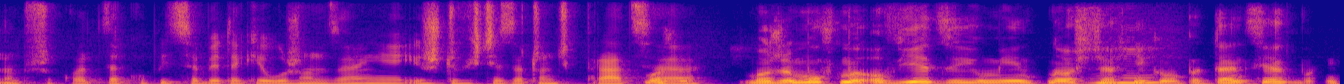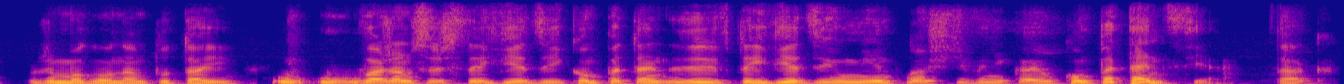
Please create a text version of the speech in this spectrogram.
na przykład zakupić sobie takie urządzenie i rzeczywiście zacząć pracę? Może, może mówmy o wiedzy i umiejętnościach, mhm. nie kompetencjach, bo niektórzy mogą nam tutaj, u, uważam, że z tej wiedzy i kompeten- w tej wiedzy i umiejętności wynikają kompetencje tak?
